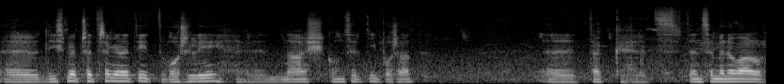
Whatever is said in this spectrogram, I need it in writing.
Eh, Když jsme před třemi lety tvořili eh, náš koncertní pořad, eh, tak ten se jmenoval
